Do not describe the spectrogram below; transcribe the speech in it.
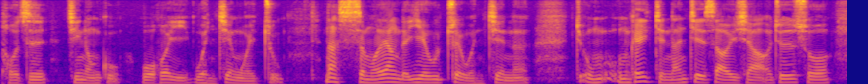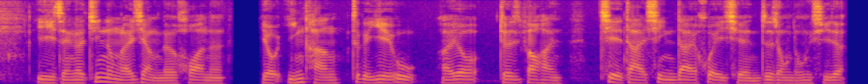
投资金融股，我会以稳健为主。那什么样的业务最稳健呢？就我们我们可以简单介绍一下，就是说。以整个金融来讲的话呢，有银行这个业务，还有就是包含借贷、信贷、汇钱这种东西的，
